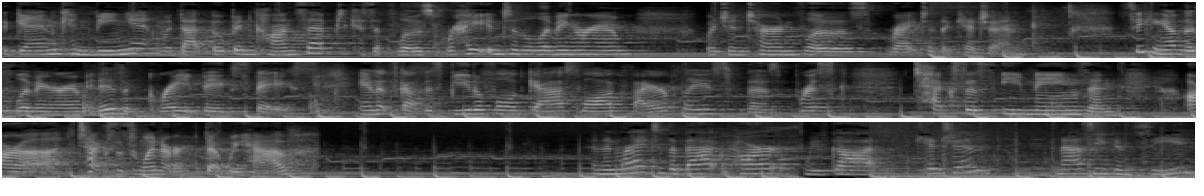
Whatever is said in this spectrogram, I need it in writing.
Again, convenient with that open concept because it flows right into the living room, which in turn flows right to the kitchen. Speaking of this living room, it is a great big space and it's got this beautiful gas log fireplace for those brisk Texas evenings and our uh, Texas winter that we have. And then right to the back part, we've got kitchen. And as you can see,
